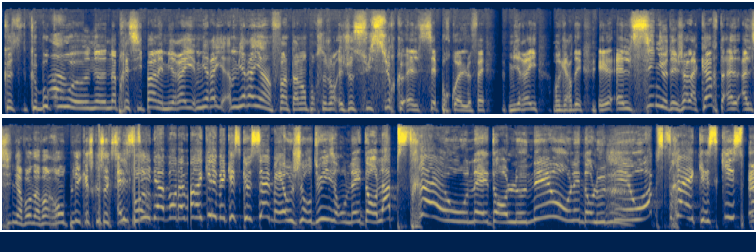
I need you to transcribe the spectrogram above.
que, que beaucoup euh, n- n'apprécient pas, mais Mireille, Mireille, Mireille a un fin talent pour ce genre, et je suis sûr qu'elle sait pourquoi elle le fait. Mireille, regardez, et elle signe déjà la carte, elle, elle signe avant d'avoir rempli. Qu'est-ce que c'est que cette Elle signe avant d'avoir écrit, mais qu'est-ce que c'est? Mais aujourd'hui, on est dans l'abstrait, on est dans le néo, on est dans le néo-abstrait. Qu'est-ce qui se passe?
